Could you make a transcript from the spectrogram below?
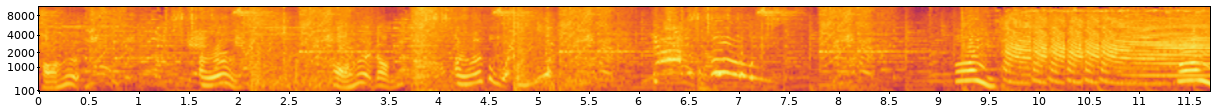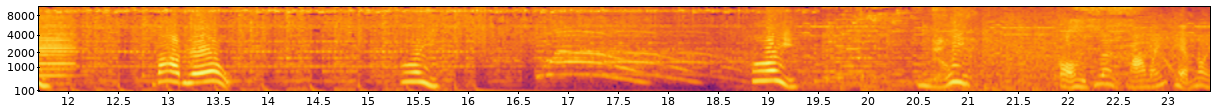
ขอเหอะเออ ขอเหอะดอกนี้เออสวยเฮ้ยเฮ้ยบ้าไปแล้วเฮ้ยเฮ้ยหุยต่อเถอเพื่อนมาไหมแถมหน่อย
